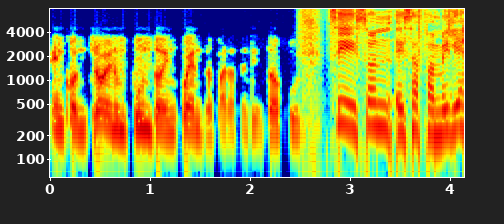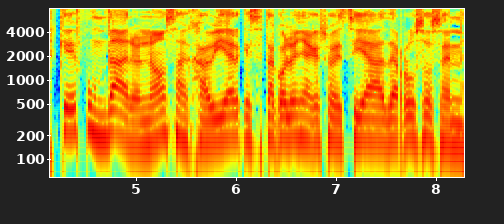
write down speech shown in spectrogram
encontró en un punto de encuentro para salir todos juntos. Sí, son esas familias que fundaron, ¿no? San Javier, que es esta colonia que yo decía de rusos en,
